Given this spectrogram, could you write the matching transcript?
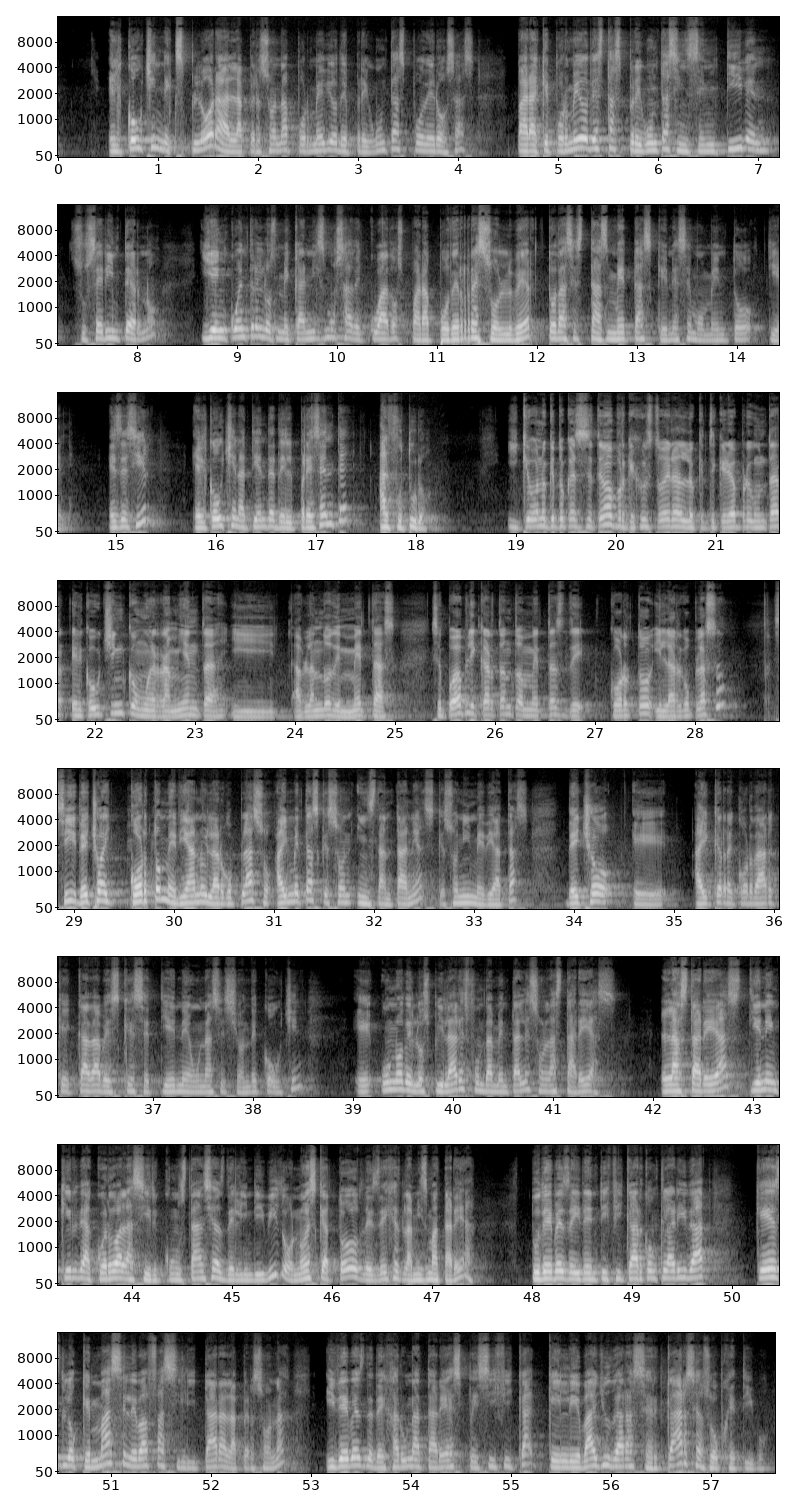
El coaching explora a la persona por medio de preguntas poderosas para que por medio de estas preguntas incentiven su ser interno y encuentren los mecanismos adecuados para poder resolver todas estas metas que en ese momento tiene. Es decir, el coaching atiende del presente al futuro. Y qué bueno que tocas ese tema porque justo era lo que te quería preguntar. El coaching como herramienta y hablando de metas, ¿se puede aplicar tanto a metas de corto y largo plazo? Sí, de hecho hay corto, mediano y largo plazo. Hay metas que son instantáneas, que son inmediatas. De hecho, eh, hay que recordar que cada vez que se tiene una sesión de coaching, eh, uno de los pilares fundamentales son las tareas. Las tareas tienen que ir de acuerdo a las circunstancias del individuo. No es que a todos les dejes la misma tarea. Tú debes de identificar con claridad qué es lo que más se le va a facilitar a la persona y debes de dejar una tarea específica que le va a ayudar a acercarse a su objetivo.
